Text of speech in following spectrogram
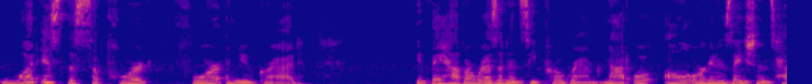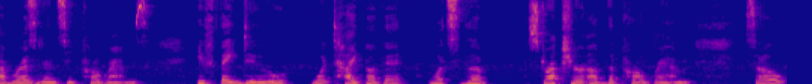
what is the support for a new grad? if they have a residency program. Not all organizations have residency programs. If they do, what type of it? What's the structure of the program? So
